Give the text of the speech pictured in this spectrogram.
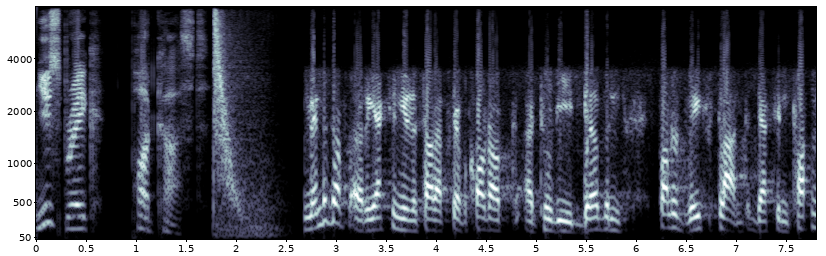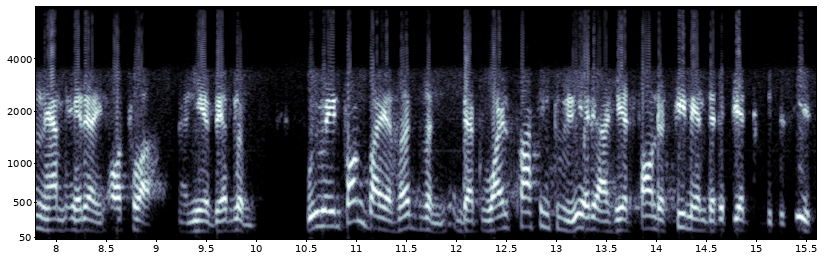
Newsbreak podcast. Members of uh, Reaction Unit South Africa have called out uh, to the Durban solid waste plant that's in Tottenham area in Ottawa uh, near Verulam. We were informed by a herdsman that while passing through the area, he had found a female that appeared to be deceased.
